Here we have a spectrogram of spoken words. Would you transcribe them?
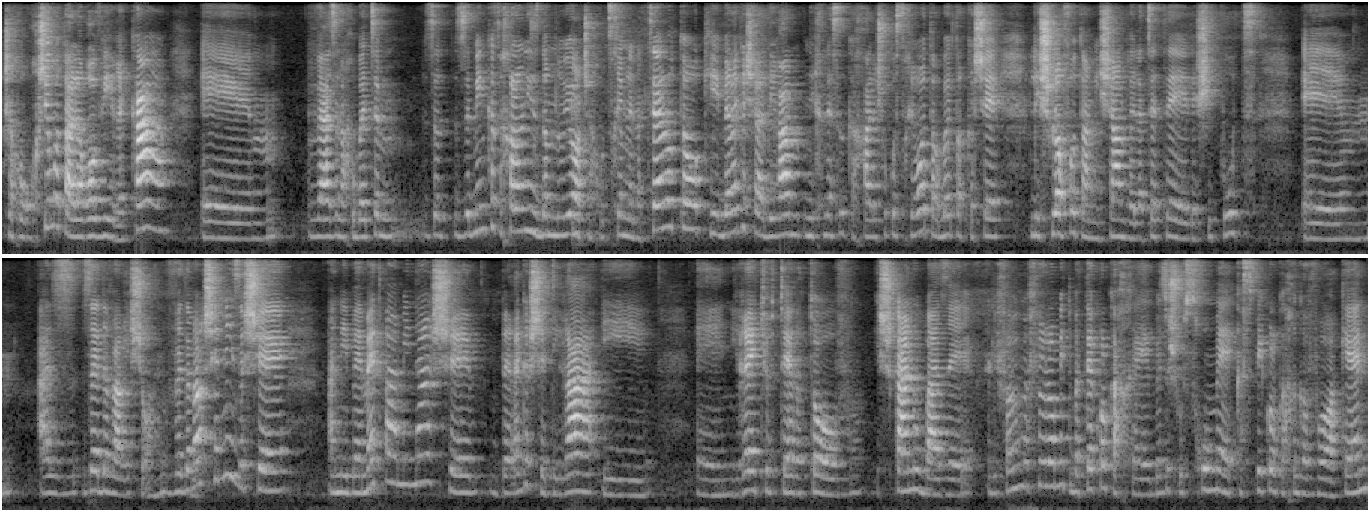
כשאנחנו רוכשים אותה לרוב היא ריקה, אה, ואז אנחנו בעצם, זה, זה מין כזה חלון הזדמנויות שאנחנו צריכים לנצל אותו, כי ברגע שהדירה נכנסת ככה לשוק השכירות, הרבה יותר קשה לשלוף אותה משם ולצאת אה, לשיפוץ. אה, אז זה דבר ראשון. ודבר שני זה שאני באמת מאמינה שברגע שדירה היא נראית יותר טוב, השקענו בה, זה לפעמים אפילו לא מתבטא כל כך אה, באיזשהו סכום אה, כספי כל כך גבוה, כן?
